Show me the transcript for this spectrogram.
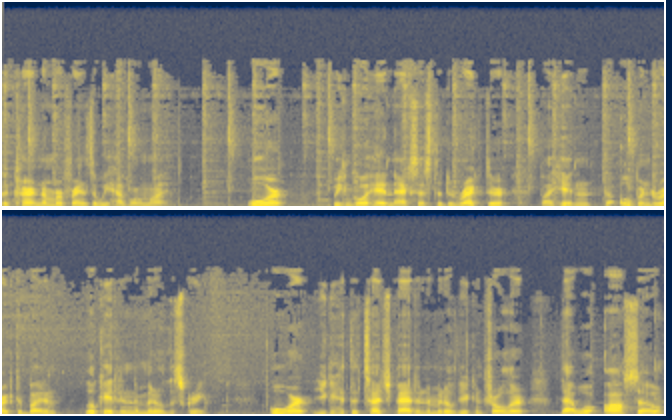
the current number of friends that we have online. Or we can go ahead and access the director by hitting the open director button located in the middle of the screen. Or you can hit the touchpad in the middle of your controller that will also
